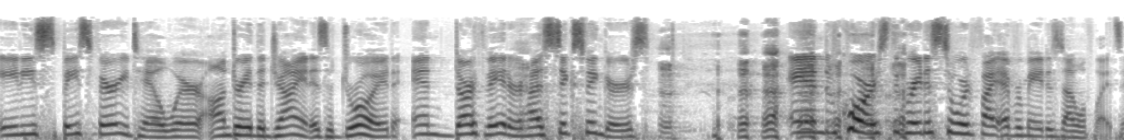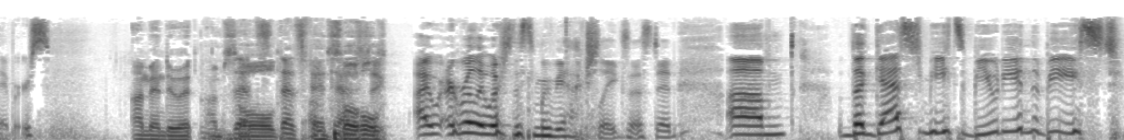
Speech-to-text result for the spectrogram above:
80s space fairy tale where Andre the Giant is a droid and Darth Vader has six fingers. and of course, the greatest sword fight ever made is done with lightsabers. i'm into it I'm sold. that's I'm fantastic. sold. I, I really wish this movie actually existed. Um, the guest meets Beauty and the Beast.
